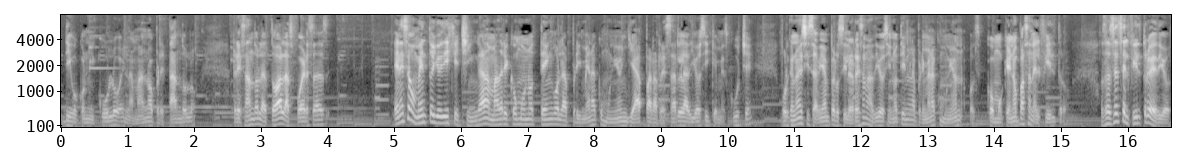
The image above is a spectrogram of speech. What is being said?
digo con mi culo en la mano apretándolo, rezándole a todas las fuerzas en ese momento yo dije, chingada madre, ¿cómo no tengo la primera comunión ya para rezarle a Dios y que me escuche? Porque no sé si sabían, pero si le rezan a Dios y no tienen la primera comunión, como que no pasan el filtro. O sea, ese es el filtro de Dios.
